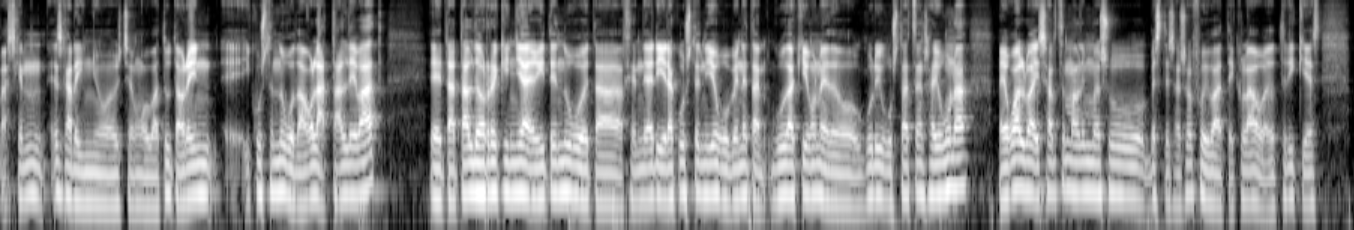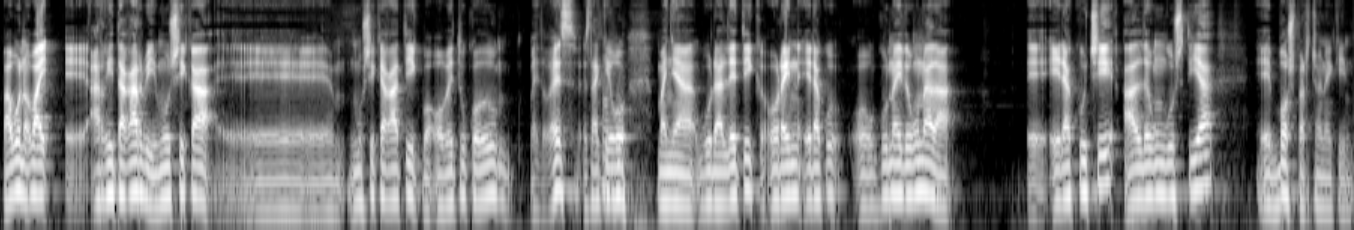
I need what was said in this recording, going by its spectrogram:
ba, ez gara ino itxengo batu, eta orain e, ikusten dugu dagola talde bat, eta talde horrekin ja egiten dugu eta jendeari erakusten diogu benetan gudakigon edo guri gustatzen zaiguna, ba igual bai sartzen baldin baduzu beste saxofoi bat, teklao edo triki ez, ba bueno, bai, e, argita garbi musika e, musikagatik hobetuko du, edo ez, ez dakigu, baina gure aldetik orain eraku, gu nahi duguna da e, erakutsi aldegun guztia e, bost pertsonekin.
